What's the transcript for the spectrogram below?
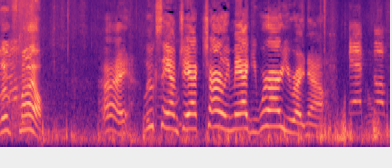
Luke, smile. All right. Luke, Sam, Jack, Charlie, Maggie, where are you right now? At the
